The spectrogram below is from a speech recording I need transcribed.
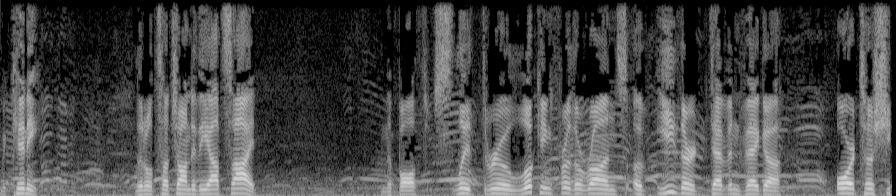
McKennie, little touch onto the outside. And the ball slid through, looking for the runs of either Devin Vega or Toshi.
